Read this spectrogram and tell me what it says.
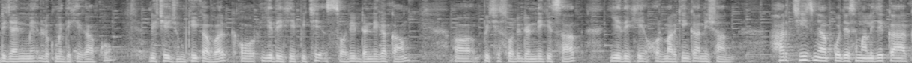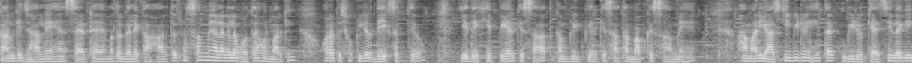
डिज़ाइन में, लुक में दिखेगा आपको। नीचे झुमकी का वर्क और ये देखिए, पीछे सॉलिड डंडी का काम। पीछे सॉलिड डंडी के साथ ये देखिए हॉल मार्किंग का निशान। हर चीज़ में आपको जैसे मान लीजिए का, कान के झाले हैं सेट है मतलब गले का हार तो इसमें सब में अलग अलग होता है हॉल मार्किंग और आप इसको क्लियर देख सकते हो। ये देखिए पेयर के साथ कंप्लीट पेयर के साथ हम आपके सामने हैं। हमारी आज की वीडियो यहीं तक। वीडियो कैसी लगी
